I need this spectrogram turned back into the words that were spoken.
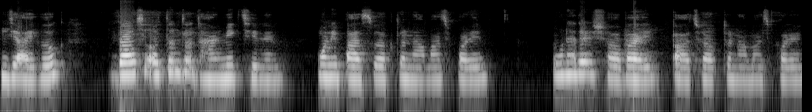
যাই হোক, বস অত্যন্ত ধার্মিক ছিলেন। উনি পাঁচ ওয়াক্ত নামাজ পড়েন। উনাদের সবাই ৫ ওয়াক্ত নামাজ পড়েন,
